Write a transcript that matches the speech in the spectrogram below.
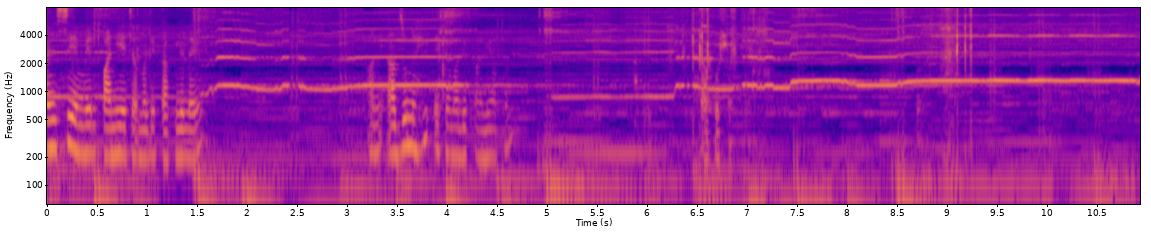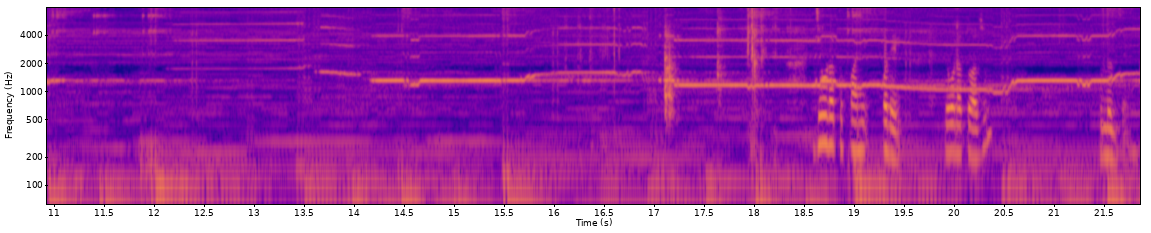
ऐंशी एम एल पाणी याच्यामध्ये टाकलेलं आहे. आणि अजूनही याच्यामध्ये पाणी आपण टाकू शकतो. जेवढा तो पाणी पडेल तेवढा तो अजून फुलत जाईल.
